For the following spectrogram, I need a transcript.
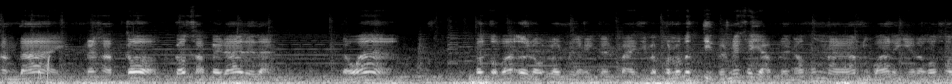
ทำได้นะครับ ก็ก็ขับไปได้เลยแหละ แต่ว่า ปรากฏว่าเออเราเราเหนื่อยเกินไปที่แบบพอรถมันติดมันไม่ขยับเลยเนาะห้องน้ำหรือว่าอะไรเงี้ยเราก็เข้า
